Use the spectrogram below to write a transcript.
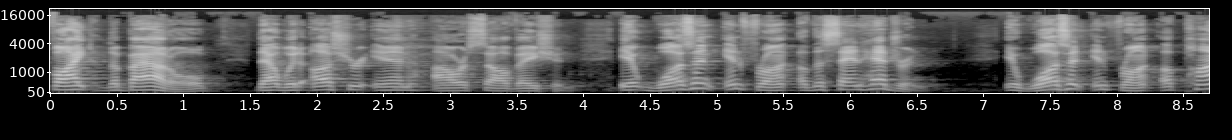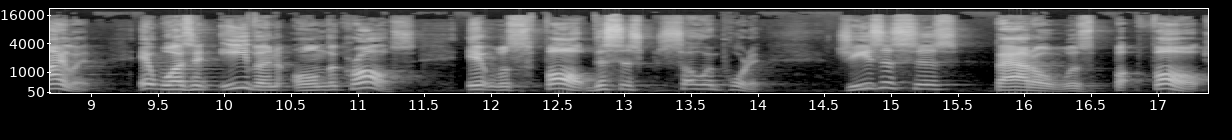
fight the battle that would usher in our salvation? It wasn't in front of the Sanhedrin, it wasn't in front of Pilate, it wasn't even on the cross. It was fought. This is so important. Jesus' battle was fought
